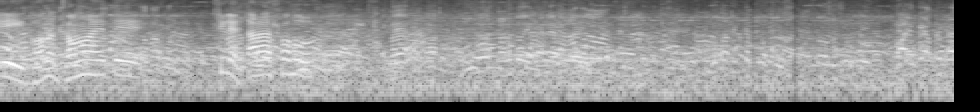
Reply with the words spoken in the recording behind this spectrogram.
এই গণ জমায়েতে ছিলেন তারা সহ ভাইয়া, আপনারা তো এখানে দোকান নিক্ষেপ করছেন তো এটাকে আপনারা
